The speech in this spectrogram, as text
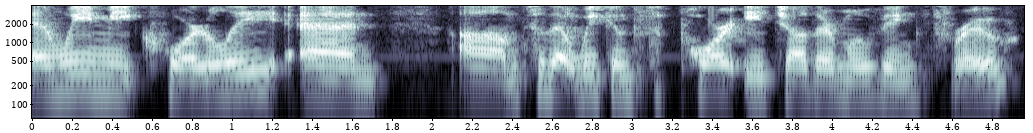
and we meet quarterly and um, so that we can support each other moving through.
